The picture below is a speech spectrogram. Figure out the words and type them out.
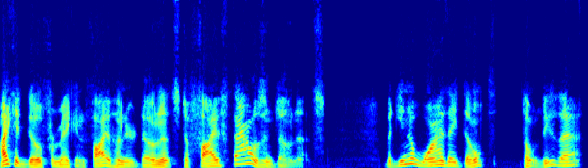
I could go from making 500 donuts to 5,000 donuts. But you know why they don't don't do that?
